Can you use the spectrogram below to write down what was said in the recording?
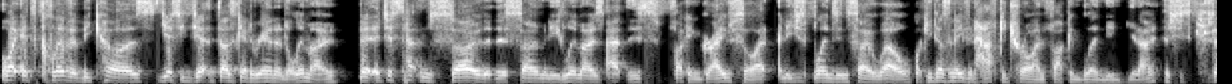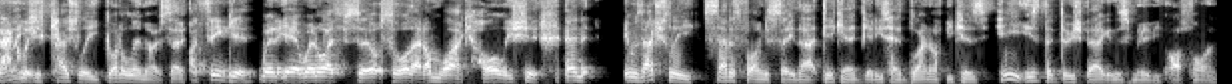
like it's clever because yes he get, does get around in a limo but it just happens so that there's so many limos at this fucking grave site and he just blends in so well like he doesn't even have to try and fucking blend in you know it's just Exactly. like, just casually got a limo so i think it when yeah when i saw, saw that i'm like holy shit and it was actually satisfying to see that dickhead get his head blown off because he is the douchebag in this movie, I find.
